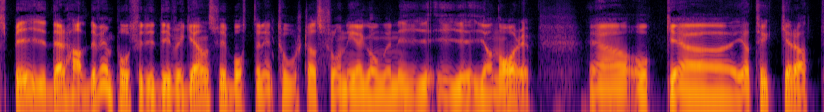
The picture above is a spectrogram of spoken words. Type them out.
SPI, där hade vi en positiv divergens vid botten i torsdags från nedgången i, i januari. Eh, och eh, jag tycker att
